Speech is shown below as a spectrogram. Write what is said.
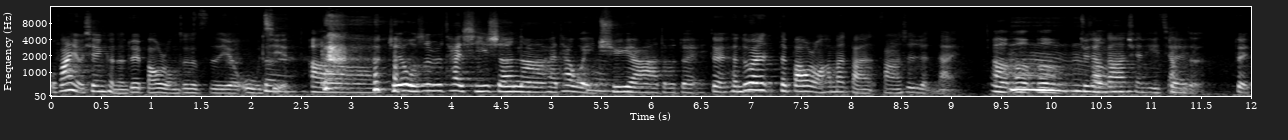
我发现有些人可能对“包容”这个字也有误解。啊，觉得我是不是太牺牲啊，还太委屈啊，对不对？对，很多人的包容，他们反反而是忍耐。嗯嗯嗯，就像刚刚全体讲的。对，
